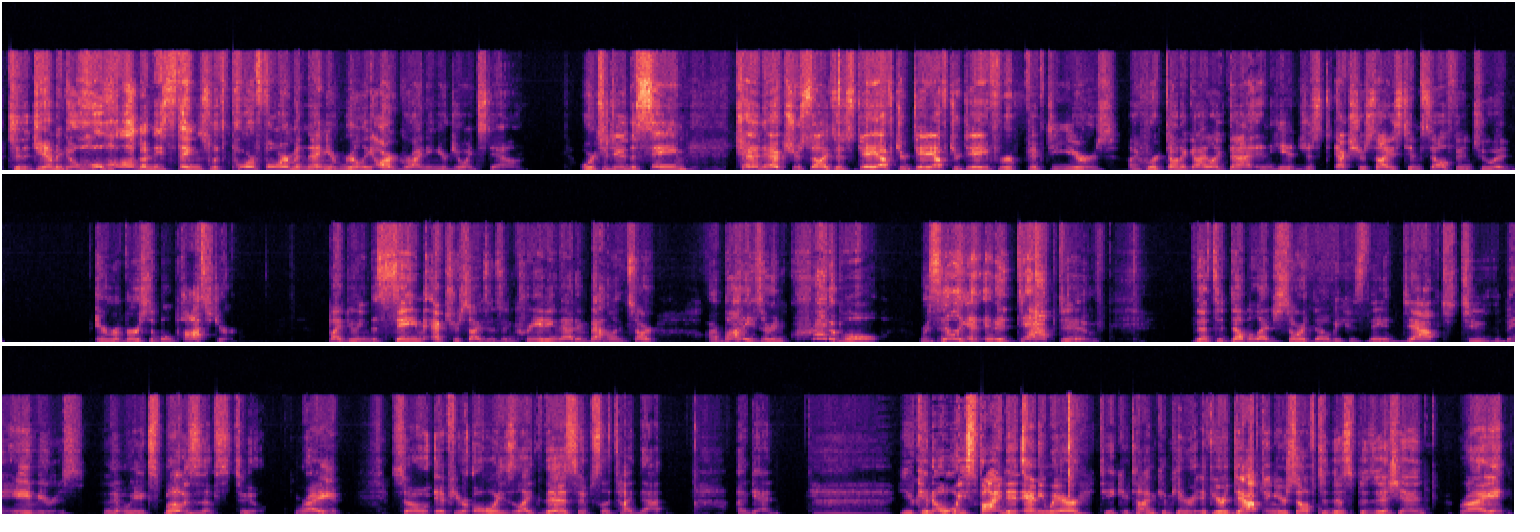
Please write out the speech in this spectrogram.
to the gym and go whole hog on these things with poor form, and then you really are grinding your joints down. Or to do the same 10 exercises day after day after day for 50 years. I worked on a guy like that, and he had just exercised himself into an irreversible posture by doing the same exercises and creating that imbalance. Our, our bodies are incredible, resilient, and adaptive that's a double edged sword, though, because they adapt to the behaviors that we expose us to, right? So if you're always like this, oops, let's hide that again. You can always find it anywhere. Take your time, computer. If you're adapting yourself to this position, right?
